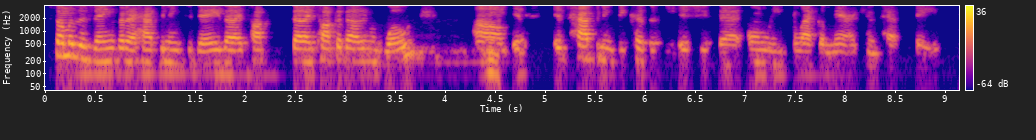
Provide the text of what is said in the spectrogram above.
some of the things that are happening today that I talk that I talk about in woke, um, it, it's happening because of the issues that only Black Americans have faced.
